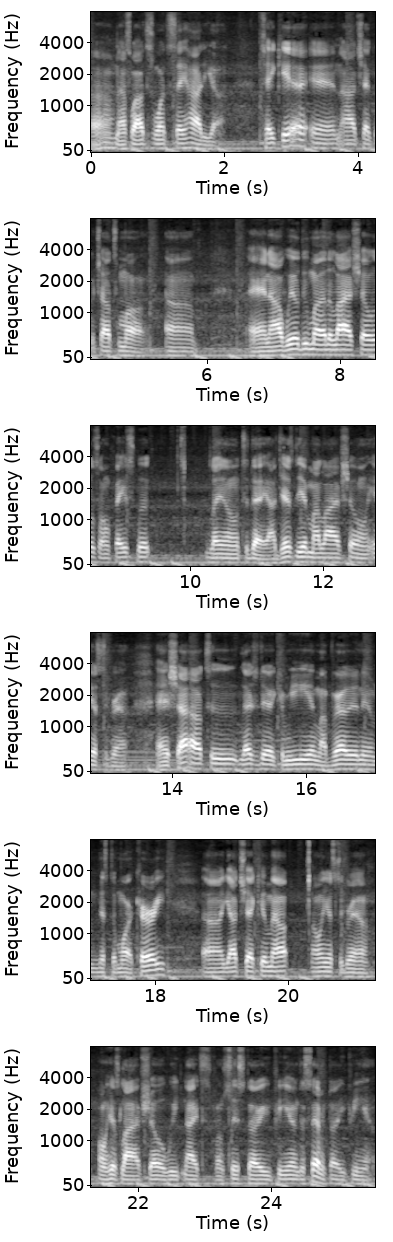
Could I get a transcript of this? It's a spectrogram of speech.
uh, that's why I just want to say hi to y'all. Take care, and I'll check with y'all tomorrow. Um, and I will do my other live shows on Facebook later on today. I just did my live show on Instagram. And shout out to legendary comedian, my brother and him, Mr. Mark Curry. Uh, y'all check him out on Instagram on his live show weeknights from 6:30 p.m. to 7:30 p.m.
